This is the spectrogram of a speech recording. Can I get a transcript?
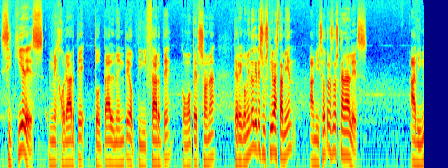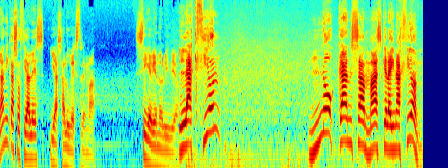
Si quieres mejorarte totalmente, optimizarte como persona, te recomiendo que te suscribas también a mis otros dos canales, a dinámicas sociales y a salud extrema. Sigue viendo el vídeo. La acción no cansa más que la inacción,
